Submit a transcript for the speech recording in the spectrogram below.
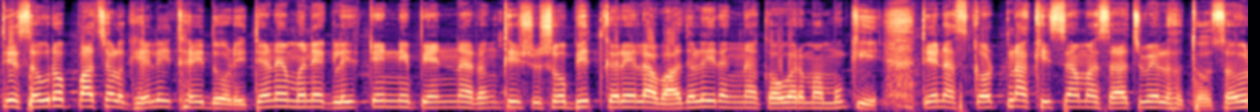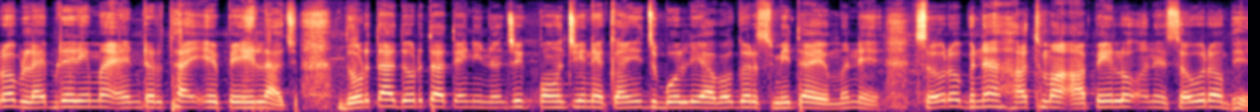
તે સૌરભ પાછળ ઘેલી થઈ દોડી. તેણે મને ગ્લિસ્ટિનની પેનના રંગથી સુશોભિત કરેલા વાદળી રંગના કવરમાં મૂકી તેના સ્કર્ટના ખિસ્સામાં સાચવેલ હતો. સૌરભ લાઇબ્રેરીમાં એન્ટર થાય એ પહેલાં જ દોડતા દોડતા તેની નજીક પહોંચીને કંઈ જ બોલ્યા વગર સ્મિતાએ મને સૌરભના હાથમાં આપેલો અને સૌરભે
